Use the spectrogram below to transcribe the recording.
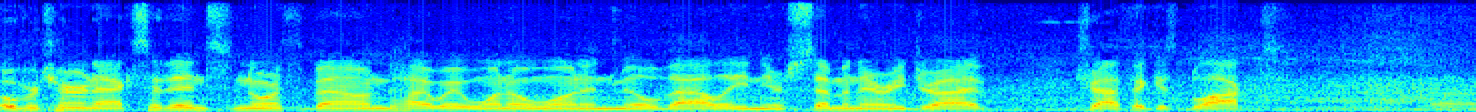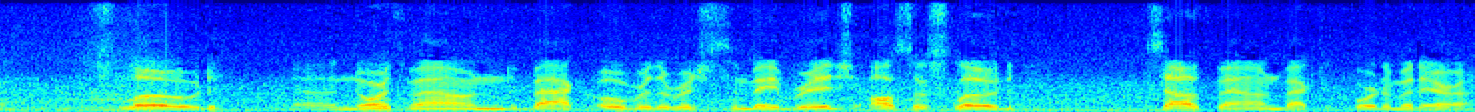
Overturn accident northbound Highway 101 in Mill Valley near Seminary Drive. Traffic is blocked, uh, slowed. Uh, northbound back over the Richardson Bay Bridge, also slowed southbound back to Corte Madera.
